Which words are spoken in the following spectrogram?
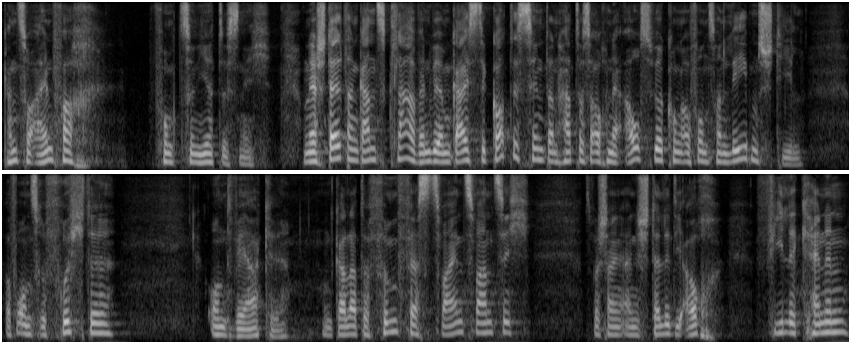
Ganz so einfach funktioniert es nicht. Und er stellt dann ganz klar, wenn wir im Geiste Gottes sind, dann hat das auch eine Auswirkung auf unseren Lebensstil, auf unsere Früchte und Werke. Und Galater 5, Vers 22 ist wahrscheinlich eine Stelle, die auch viele kennen.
